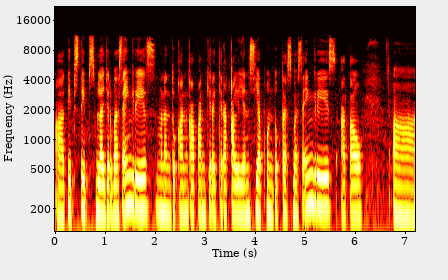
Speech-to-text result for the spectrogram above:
uh, tips-tips belajar bahasa Inggris menentukan kapan kira-kira kalian siap untuk tes bahasa Inggris atau uh,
